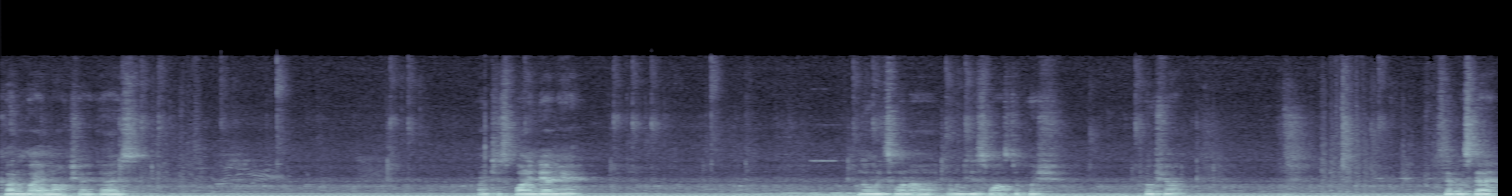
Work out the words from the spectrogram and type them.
Got him by a long shot, guys. Aren't you spawning down here? Nobody just wanna nobody just wants to push pro shot. Except this guy.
